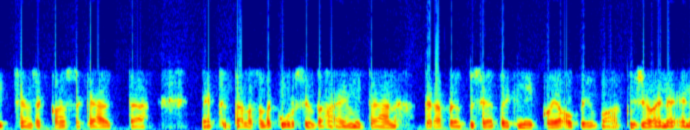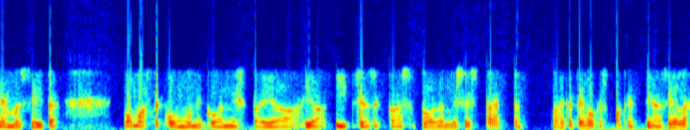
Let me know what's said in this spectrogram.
itsensä kanssa käyttää. Että tällaiselta kurssiltahan ei mitään terapeuttisia tekniikkoja opi, vaan kyse on en- enemmän siitä omasta kommunikoinnista ja, ja itsensä kanssa toimimisesta. Että aika tehokas pakettihan siellä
